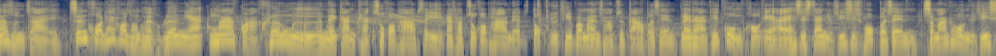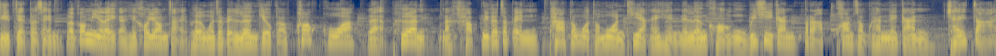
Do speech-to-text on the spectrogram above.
น่าสนใจ ซึ่งคนให้ความสำคัญกับเรื่องนี้มากกว่าเครื่องมือในการ track สุขภาพซะอีกนะครับ สุขภาพเนี่ยตกอยู่ที่ประมาณ 39%ในขณะที่กลุ่มของ AI assistant อยู่ที่46%สมาร์ทโฮมอยู่ที่ 47%แล้วก็มีอะไรกันที่เขายอมจ่ายเพิ่มก็จะเป็นเรื่องเกี่ยวกับครอบครัวและเพื่อนนะครับนี่ก็จะเป็นภาพทั้งหมดทั้งมวลที่อยากให้เห็นในเรื่องของวิธีการปรับความสำคัญในการใช้จ่าย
